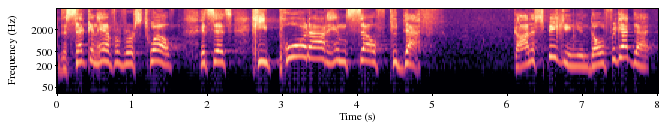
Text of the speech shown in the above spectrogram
the second half of verse 12, it says, He poured out Himself to death. God is speaking, and don't forget that.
